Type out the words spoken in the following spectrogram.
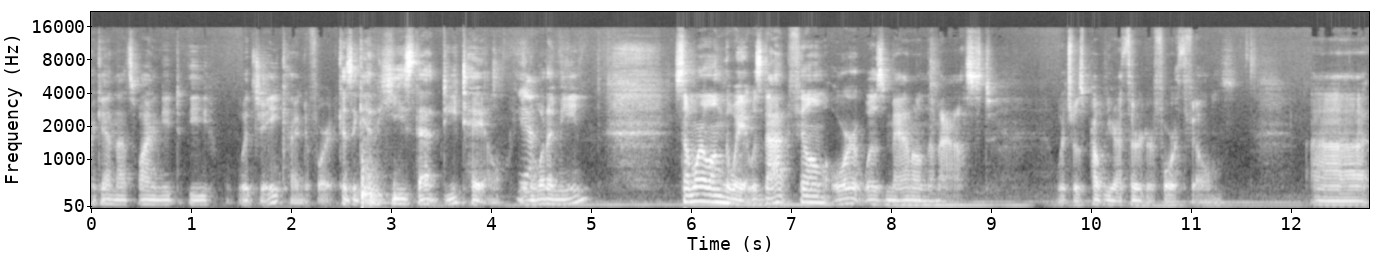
Again, that's why I need to be with Jay kind of for it. Because again, he's that detail. You Yeah. know what I mean? Somewhere along the way, it was that film or it was Man on the Mast, which was probably our third or fourth film. Uh,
